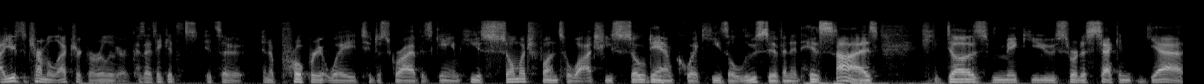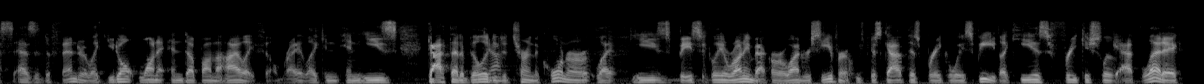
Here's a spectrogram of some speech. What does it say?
I used the term electric earlier because I think it's it's a an appropriate way to describe his game. He is so much fun to watch. He's so damn quick. He's elusive, and at his size, he does make you sort of second guess as a defender. Like you don't want to end up on the highlight film, right? Like and, and he's got that ability yeah. to turn the corner like he's basically a running back or a wide receiver who's just got this breakaway speed. Like he is freakishly athletic.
